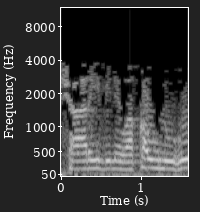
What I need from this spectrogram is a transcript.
shaari bi ne wa qawluhu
